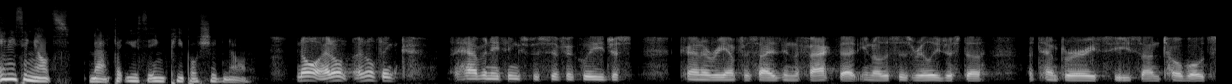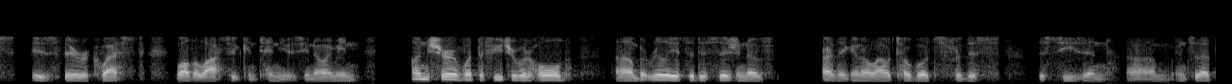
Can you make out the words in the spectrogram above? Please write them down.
Anything else Matt, that you think people should know? No, I don't. I don't think I have anything specifically. Just kind of reemphasizing the fact that you know this is really just a, a temporary cease on towboats is their request while the lawsuit continues. You know, I mean, unsure of what the future would hold, um, but really it's a decision of are they going to allow towboats for this this season, um, and so that's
